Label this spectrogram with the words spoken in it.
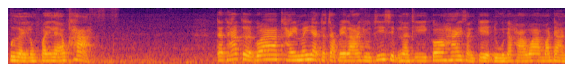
เปื่อยลงไปแล้วค่ะ แต่ถ้าเกิดว่าใครไม่อยากจะจับเวลาอยู่ที่ 10 นาทีก็ให้สังเกตดูนะคะว่ามะดัน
